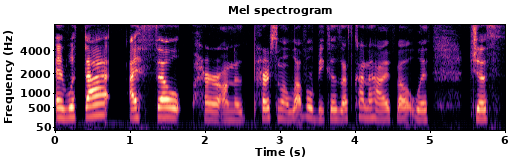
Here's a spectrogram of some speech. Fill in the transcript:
And with that i felt her on a personal level because that's kind of how i felt with just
